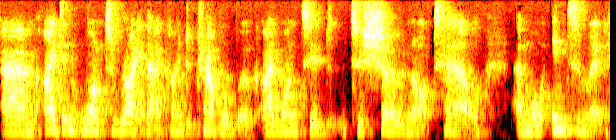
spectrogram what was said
Um, I didn't want to write that kind of travel book. I wanted to show, not tell a more intimate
